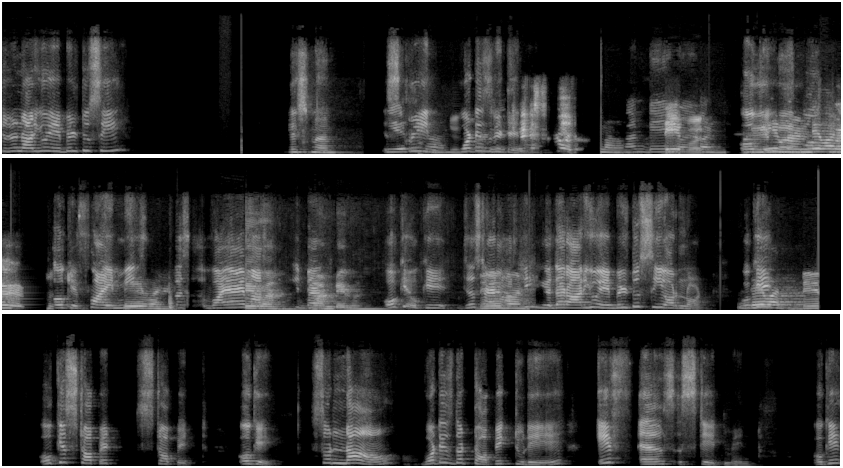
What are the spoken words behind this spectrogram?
Children, are you able to see Yes, ma'am. Yes, screen? ma'am. what is written? Ma'am, Day day one. one. Okay, A1. okay, fine. Means why I am Day asking one. that- Ma'am, day one. Okay, okay. Just Day I am one. asking whether are you able to see or not. Okay. Okay, stop it. Stop it. Okay. So now, what is the topic today? If else statement. Okay.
